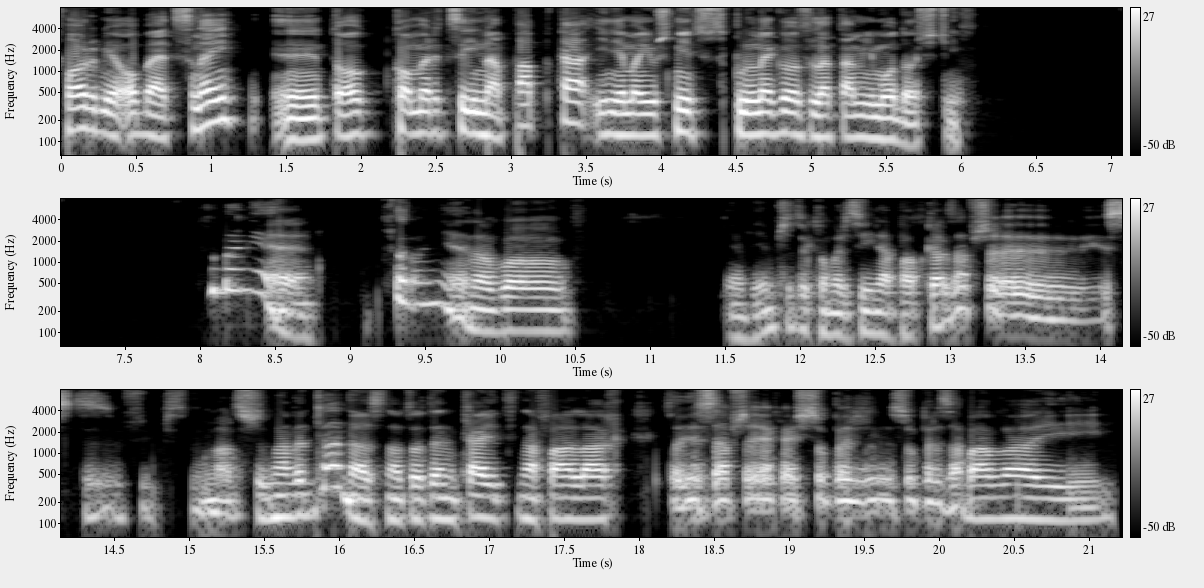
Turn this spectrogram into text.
w formie obecnej e, to komercyjna papka i nie ma już nic wspólnego z latami młodości. Chyba nie. Chyba nie, no bo ja wiem, czy to komercyjna papka zawsze jest, no, nawet dla nas, no to ten kite na falach to jest zawsze jakaś super, super zabawa i,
